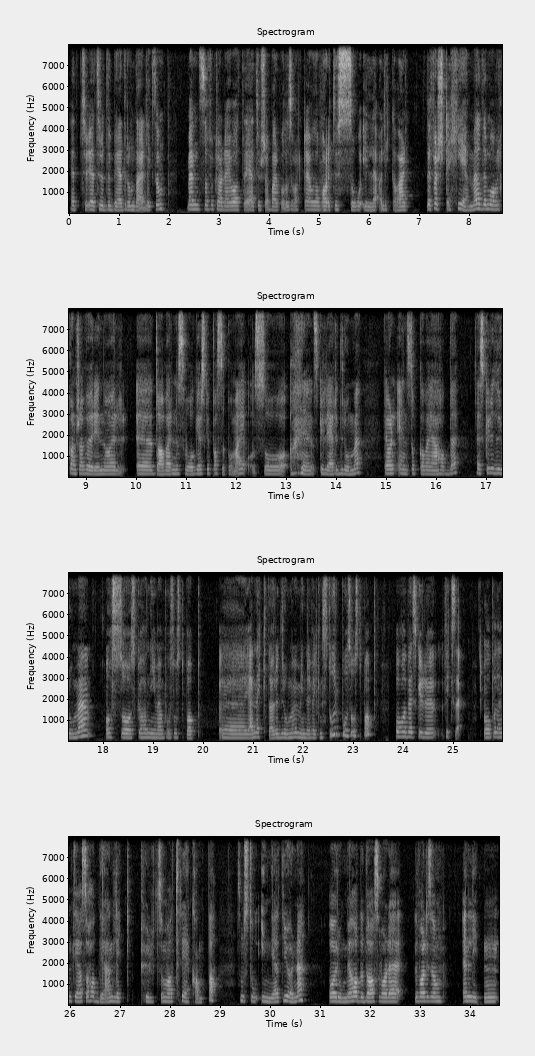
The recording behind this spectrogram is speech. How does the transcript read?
jeg, jeg, trodde bedre om deg, liksom. Men så forklarte jeg jo at jeg tusja bare på det svarte, og da var det ikke så ille allikevel. Det første hjemme, det må vel kanskje ha vært når eh, daværende svoger skulle passe på meg, og så skulle jeg rydde rommet. Det var den eneste oppgava jeg hadde. Jeg skulle rydde rommet, og så skulle han gi meg en pose ostepop. Eh, jeg nekta å rydde rommet med mindre jeg fikk en stor pose ostepop og det skulle du fikse. Og på den tida så hadde jeg en lekk pult som var trekanta, som sto inni et hjørne. Og rommet jeg hadde da, så var det Det var liksom en liten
